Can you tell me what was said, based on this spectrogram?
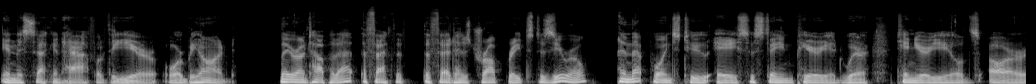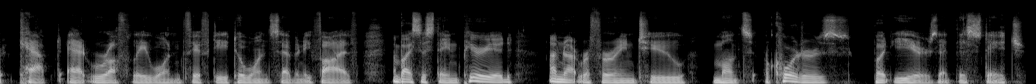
in the second half of the year or beyond. Layer on top of that, the fact that the Fed has dropped rates to zero and that points to a sustained period where 10 year yields are capped at roughly 150 to 175. And by sustained period, I'm not referring to months or quarters, but years at this stage.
